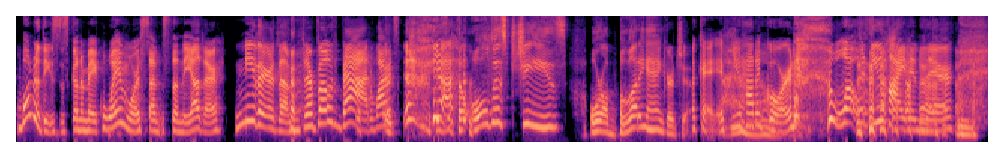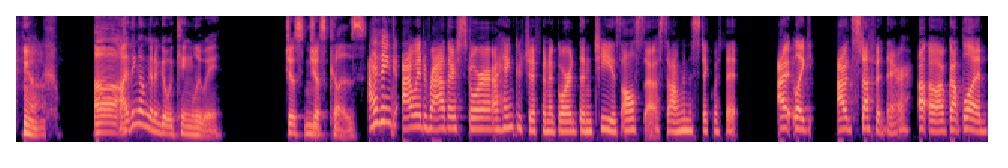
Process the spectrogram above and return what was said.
one of these is going to make way more sense than the other. Neither of them. They're both bad. Why? It's- would- Is yeah. it the oldest cheese or a bloody handkerchief? Okay, if you had a gourd, what would you hide in there? yeah. Uh, I think I'm gonna go with King Louis. Just Hmm. just cause. I think I would rather store a handkerchief in a gourd than cheese also, so I'm going to stick with it. I like I would stuff it there. Uh-oh, I've got blood.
